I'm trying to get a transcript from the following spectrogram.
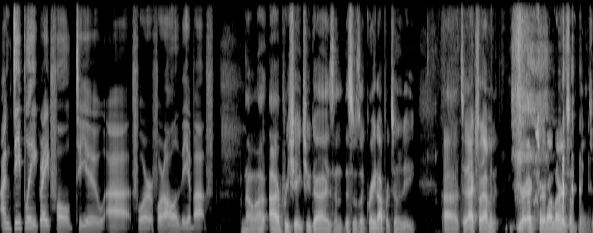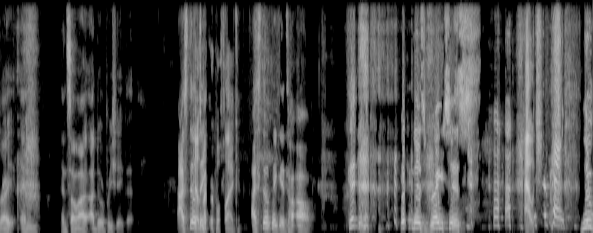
I'm deeply grateful to you uh, for for all of the above. No, I, I appreciate you guys, and this was a great opportunity uh, to actually. I mean, your excerpt, I learned some things, right? And and so I, I do appreciate that. I still that think my purple flag. I still think it's oh goodness goodness gracious. Ouch. It's okay. You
